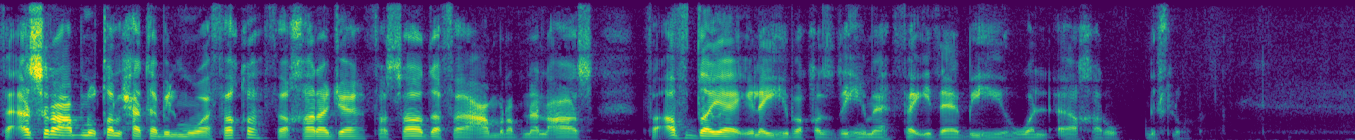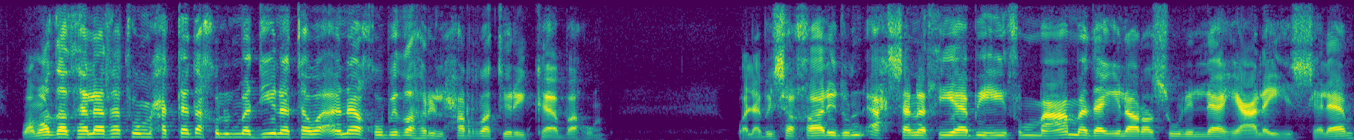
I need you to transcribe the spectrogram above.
فأسرع ابن طلحة بالموافقة فخرج فصادف عمرو بن العاص فأفضيا إليه بقصدهما فإذا به هو الآخر مثلهما ومضى ثلاثتهم حتى دخلوا المدينة وأناخوا بظهر الحرة ركابهم. ولبس خالد أحسن ثيابه ثم عمد إلى رسول الله عليه السلام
